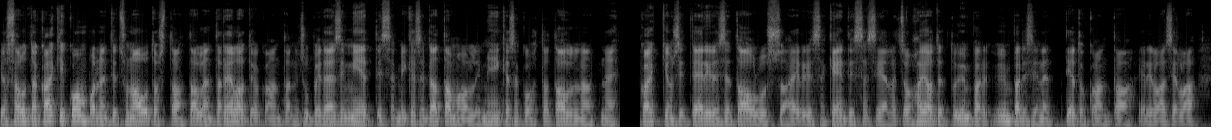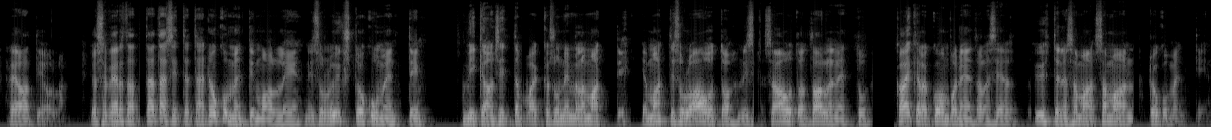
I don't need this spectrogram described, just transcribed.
Jos halutaan kaikki komponentit sun autosta tallentaa relaatiokanta, niin sun pitää ensin miettiä se, mikä se datamalli, mihinkä sä kohtaa tallennat ne, kaikki on sitten erillisessä taulussa, erillisissä kentissä siellä. Että se on hajautettu ympäri, ympäri sinne tietokantaa erilaisilla relaatioilla. Jos sä vertaat tätä sitten tähän dokumenttimalliin, niin sulla on yksi dokumentti, mikä on sitten vaikka sun nimellä Matti. Ja Matti, sulla on auto, niin se auto on tallennettu kaikilla komponenteilla siellä yhtenä sama, samaan dokumenttiin.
